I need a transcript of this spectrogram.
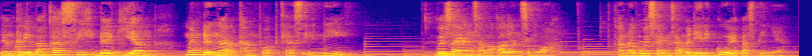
Dan terima kasih bagi yang mendengarkan podcast ini. Gue sayang sama kalian semua. Karena gue sayang sama diri gue pastinya.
